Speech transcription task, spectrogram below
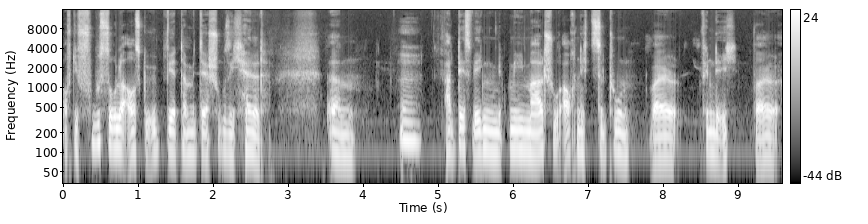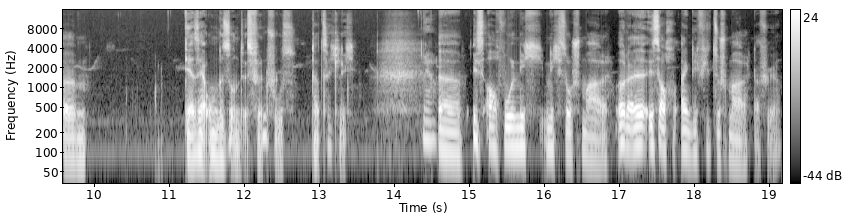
auf die Fußsohle ausgeübt wird, damit der Schuh sich hält. Ähm, hm. Hat deswegen mit Minimalschuh auch nichts zu tun, weil, finde ich, weil ähm, der sehr ungesund ist für den Fuß, tatsächlich. Ja. Äh, ist auch wohl nicht, nicht so schmal. Oder äh, ist auch eigentlich viel zu schmal dafür.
